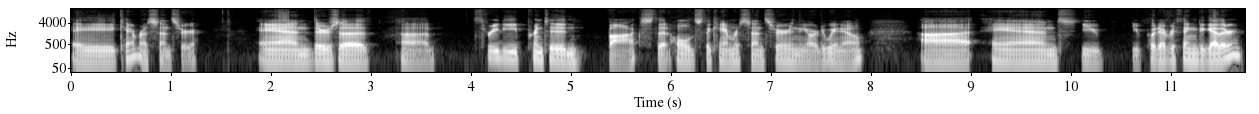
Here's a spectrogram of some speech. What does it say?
a camera sensor. And there's a, a 3D printed box that holds the camera sensor and the Arduino. Uh, and you you put everything together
